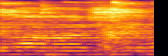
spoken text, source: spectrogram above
terra rachando.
